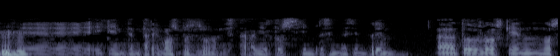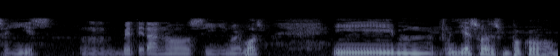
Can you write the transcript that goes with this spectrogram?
Eh, y que intentaremos pues eso, estar abiertos siempre, siempre, siempre a todos los que nos seguís, mm, veteranos y nuevos. Y, mm, y eso es un poco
